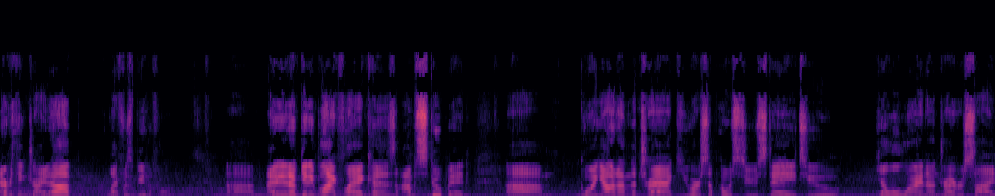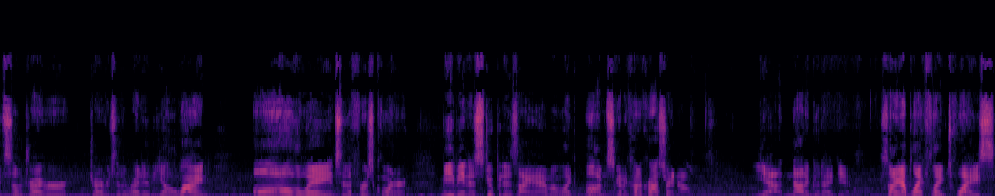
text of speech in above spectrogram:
everything dried up. Life was beautiful. Um, I ended up getting black flag because I'm stupid. Um, going out on the track, you are supposed to stay to yellow line on driver's side. So driver driver to the right of the yellow line all the way into the first corner. Me being as stupid as I am, I'm like, oh, I'm just gonna cut across right now. Yeah, not a good idea. So I got black flag twice.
